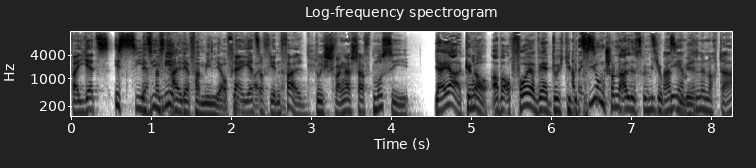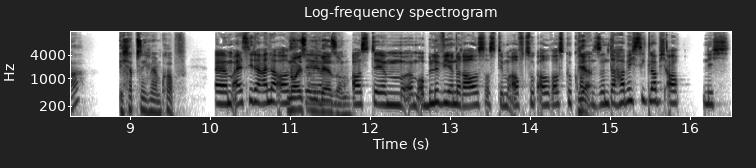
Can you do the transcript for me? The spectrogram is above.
weil jetzt ist sie ja Sie ist Familie. Teil der Familie auf ja, jeden jetzt Fall. auf jeden Fall. Durch Schwangerschaft muss sie. Ja, ja, genau. Aber auch vorher wäre durch die Aber ist Beziehung sie- schon alles für mich War okay sie am gewesen. Ende noch da? Ich hab's nicht mehr im Kopf. Ähm, als sie da alle aus Neues dem, Universum. aus dem ähm, Oblivion raus, aus dem Aufzug auch rausgekommen Ja. sind, da habe ich sie, glaube ich, auch nicht.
